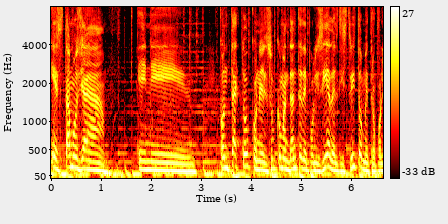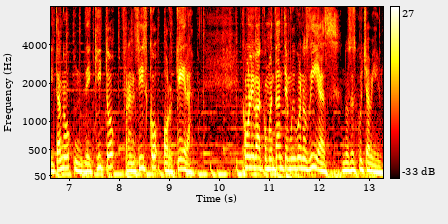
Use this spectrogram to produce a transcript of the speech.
Estamos ya en eh, contacto con el subcomandante de policía del Distrito Metropolitano de Quito, Francisco Orquera. ¿Cómo le va, comandante? Muy buenos días. Nos escucha bien.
